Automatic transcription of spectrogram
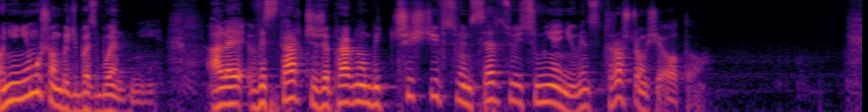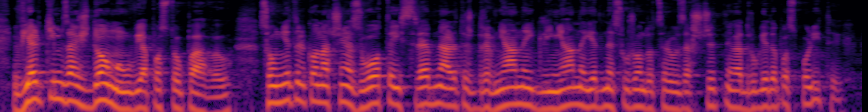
Oni nie muszą być bezbłędni. Ale wystarczy, że pragną być czyści w swym sercu i sumieniu, więc troszczą się o to. Wielkim zaś domu, mówi apostoł Paweł, są nie tylko naczynia złote i srebrne, ale też drewniane i gliniane. Jedne służą do celów zaszczytnych, a drugie do pospolitych.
